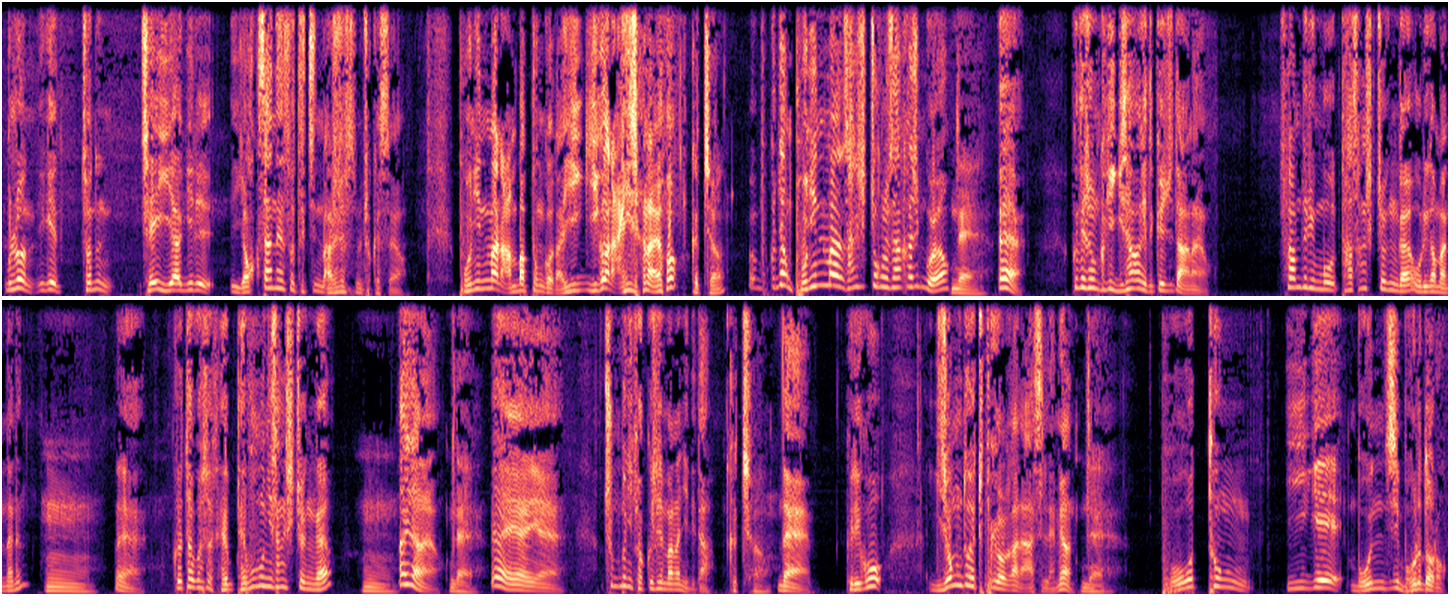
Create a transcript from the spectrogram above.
물론 이게 저는 제 이야기를 역산해서 듣진 말으셨으면 좋겠어요. 본인만 안 바쁜 거다. 이, 이건 아니잖아요. 그렇죠. 그냥 본인만 상식적으로 생각하신 거예요. 네. 예. 근데 전 그게 이상하게 느껴지지도 않아요. 사람들이 뭐 다 상식적인가요? 우리가 만나는? 음, 네. 그렇다고 해서 대, 대부분이 상식적인가요? 음, 아니잖아요. 네. 예, 예, 예. 충분히 겪으실 만한 일이다. 그렇죠. 네. 그리고 이 정도의 투표 결과가 나왔으려면 네. 보통 이게 뭔지 모르도록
